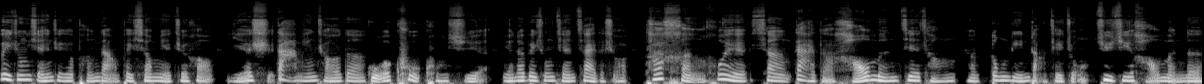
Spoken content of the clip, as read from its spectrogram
魏忠贤这个朋党被消灭之后，也使大明朝的国库空虚。原来魏忠贤在的时候，他很会向大的豪门阶层，像东林党这种聚居豪门的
